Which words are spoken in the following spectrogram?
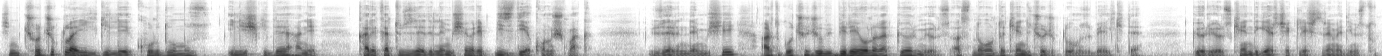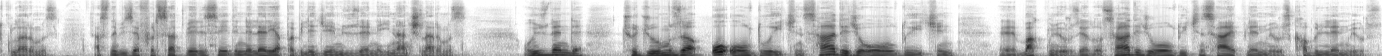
Şimdi çocukla ilgili kurduğumuz ilişkide hani karikatürize edilen bir şey var. Hep biz diye konuşmak üzerinden bir şey. Artık o çocuğu bir birey olarak görmüyoruz. Aslında orada kendi çocukluğumuzu belki de görüyoruz. Kendi gerçekleştiremediğimiz tutkularımız. Aslında bize fırsat verilseydi neler yapabileceğimiz üzerine inançlarımız. O yüzden de çocuğumuza o olduğu için, sadece o olduğu için e, bakmıyoruz ya da sadece o olduğu için sahiplenmiyoruz, kabullenmiyoruz.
